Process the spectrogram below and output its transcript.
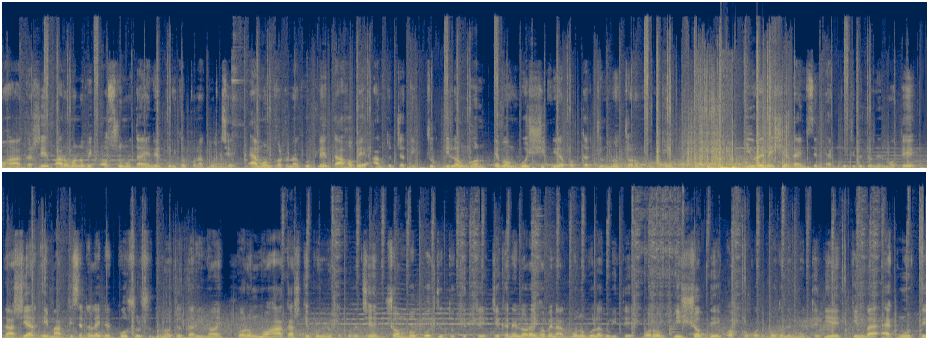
মহাকাশে পারমাণবিক অস্ত্র মোতায়েনের পরিকল্পনা করছে। এমন ঘটনা ঘটলে তা হবে আন্তর্জাতিক চুক্তি লঙ্ঘন এবং বৈশ্বিক নিরাপত্তার জন্য চরম হুমকি। ইউরেনেশিয়া টাইমসের এক প্রতিবেদনের মতে, রাশিয়ার এই মাতৃ স্যাটেলাইটের কৌশল শুধু নজরদারি নয়, বরং মহাকাশকে পরিণত করেছে সম্ভাব্য যুদ্ধক্ষেত্রে, যেখানে লড়াই হবে না কোনো গোলাগুলিতে, বরং নিঃশব্দে কক্ষপথ বদলের মধ্যে দিয়ে কিংবা এক মুহূর্তে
